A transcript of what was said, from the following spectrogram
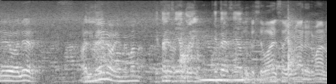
debe valer al menos y me manda. ¿Qué estás enseñando ahí? ¿Qué estás enseñando? Lo que se va a desayunar, hermano.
